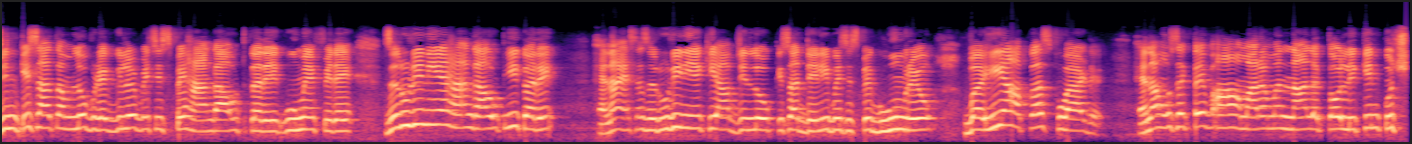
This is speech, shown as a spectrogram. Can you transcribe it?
जिनके साथ हम लोग रेगुलर बेसिस पे हैंग आउट करें, घूमे, फिरे। ज़रूरी नहीं है हैंग आउट ही करें, है ना? ऐसा ज़रूरी नहीं है कि आप जिन लोगों के साथ डेली बेसिस पे घूम रहे हो, वही आपका स्क्वाड है। है ना? हो सकता है वहाँ हमारा मन ना लगता हो, लेकिन कुछ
